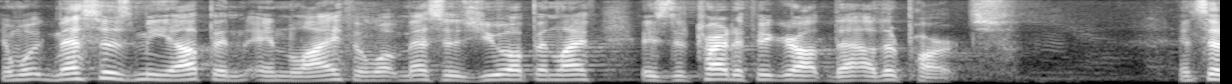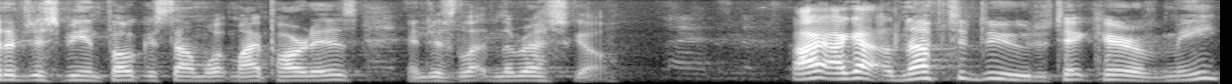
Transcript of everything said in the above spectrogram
And what messes me up in, in life and what messes you up in life is to try to figure out the other parts instead of just being focused on what my part is and just letting the rest go. I, I got enough to do to take care of me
